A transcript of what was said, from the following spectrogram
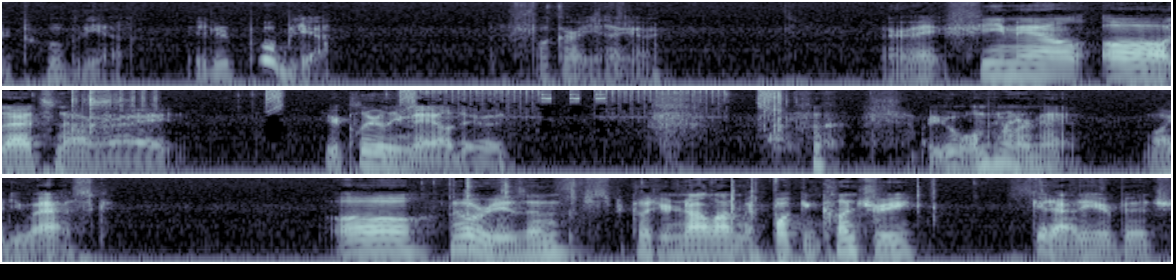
Republia. Republia. Fuck are you? There you are. Alright, female. Oh, that's not right. You're clearly male, dude. are you a woman or a man? Why do you ask? Oh, no reason. Just because you're not allowed in my fucking country. Get out of here, bitch.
